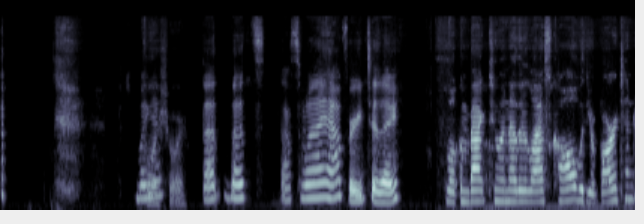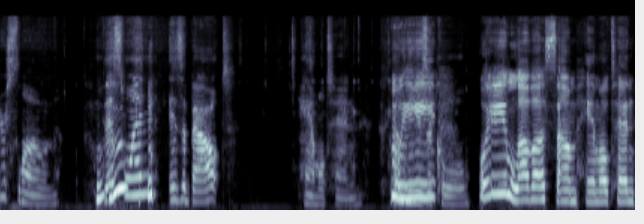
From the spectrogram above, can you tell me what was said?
but For yeah, sure. that that's that's what I have for you today Welcome back to another last call with your bartender Sloan. This one is about Hamilton, we musical. we love us some Hamilton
